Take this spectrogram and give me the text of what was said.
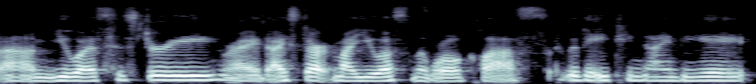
um, US history, right? I start my US in the world class with 1898.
